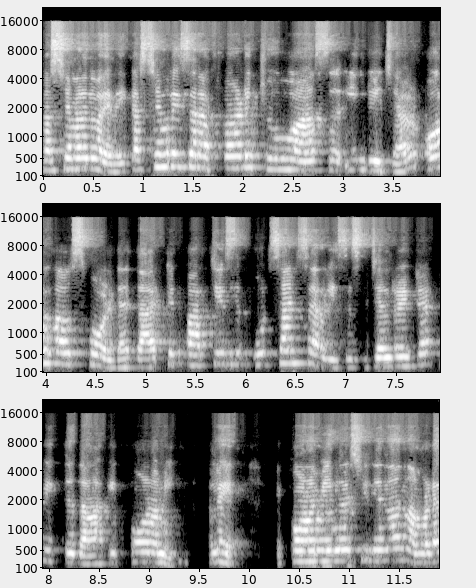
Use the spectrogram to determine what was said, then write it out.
കസ്റ്റമർ എന്ന് പറയുന്നത് customer is referred to as individual or household that purchase goods and services generated with the economy അല്ലെ? ഇക്കോണമി എന്ന് വെച്ച് കഴിഞ്ഞാൽ നമ്മുടെ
